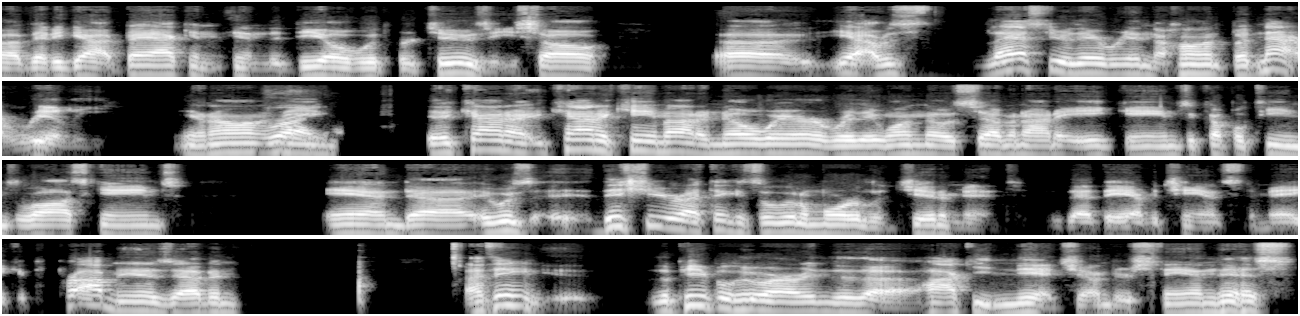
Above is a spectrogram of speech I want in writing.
uh, that he got back in, in the deal with Bertuzzi. So, uh, yeah, it was last year they were in the hunt, but not really. You know, right? I mean, it kind of it kind of came out of nowhere where they won those seven out of eight games. A couple teams lost games, and uh, it was this year. I think it's a little more legitimate that they have a chance to make it. The problem is, Evan, I think the people who are into the hockey niche understand this,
